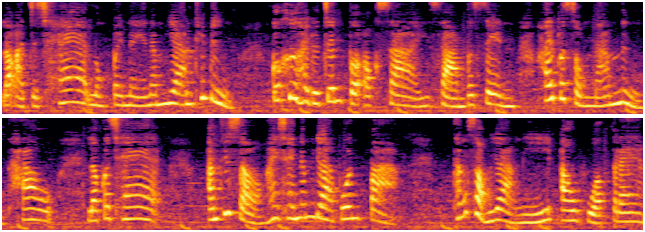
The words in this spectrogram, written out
เราอาจจะแช่ลงไปในน้ำยาที่หนึ่งก็คือไฮโดรเจนเปอร์ออกไซด์3%ให้ผสมน้ำหนึ่งเท่า แล้วก็แช่ อันที่สองให้ใช้น้ำยาบ้วนปาก ทั้งสองอย่างนี้เอาหัวแปรง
